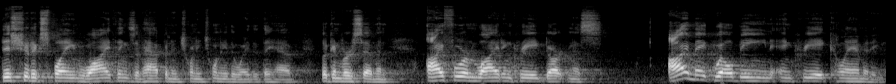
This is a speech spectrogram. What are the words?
this should explain why things have happened in 2020 the way that they have. Look in verse 7. I form light and create darkness. I make well being and create calamity.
